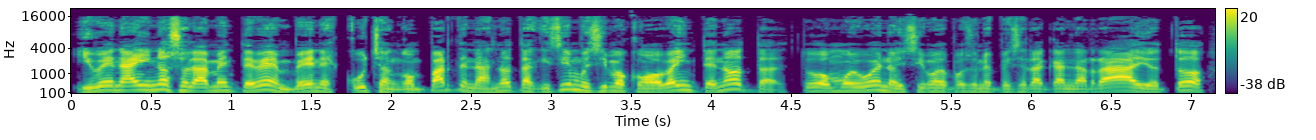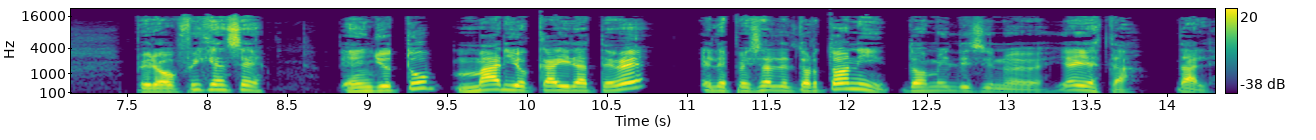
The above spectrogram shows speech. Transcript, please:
Y ven ahí, no solamente ven, ven, escuchan, comparten las notas que hicimos. Hicimos como 20 notas. Estuvo muy bueno. Hicimos después un especial acá en la radio, todo. Pero fíjense, en YouTube, Mario Caira TV, el especial del Tortoni 2019. Y ahí está. Dale.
